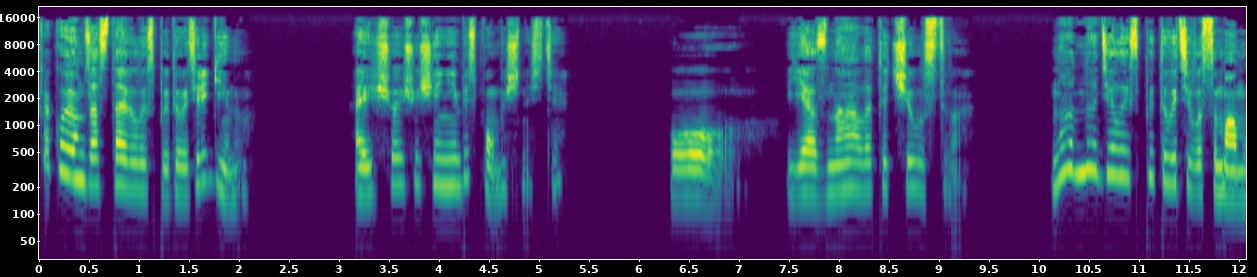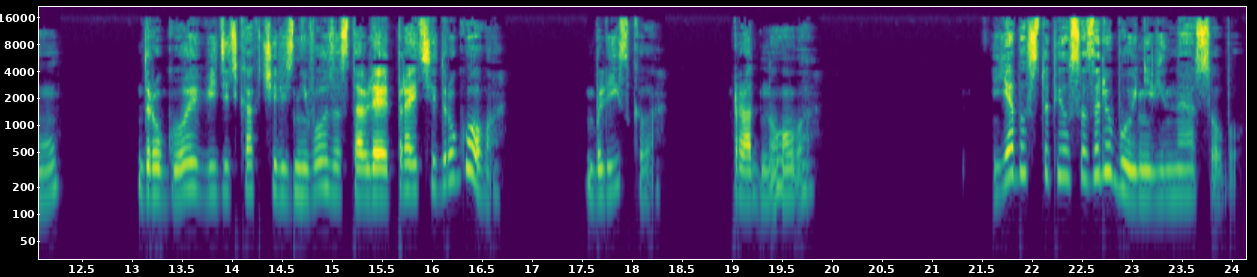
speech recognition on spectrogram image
какой он заставил испытывать Регину. А еще ощущение беспомощности. О, я знал это чувство. Но одно дело испытывать его самому, другое — видеть, как через него заставляют пройти другого, близкого, родного. Я бы вступился за любую невинную особу.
